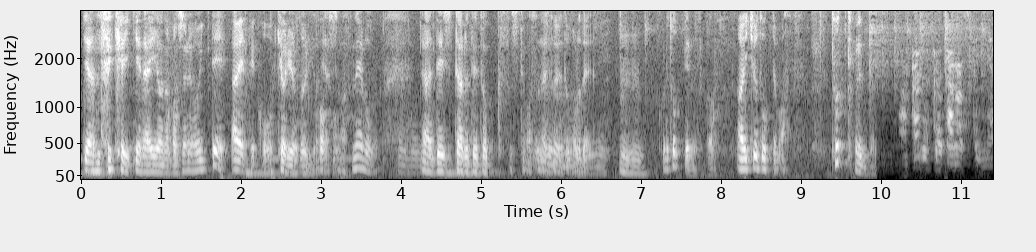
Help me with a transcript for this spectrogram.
てやんなきゃいけないような場所に置いてあえてこう距離を取るようにはしてますね僕。デジタルデトックスしてますねそういうところで、うんうん、これ撮ってるんですか？あ一応取ってます。撮ってるんだ。明るく楽しくいや。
